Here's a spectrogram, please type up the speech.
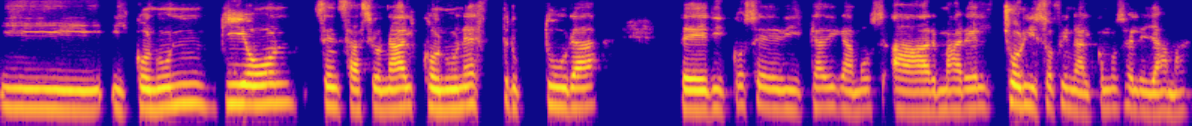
y, y con un guion sensacional, con una estructura Federico se dedica, digamos, a armar el chorizo final, como se le llama,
